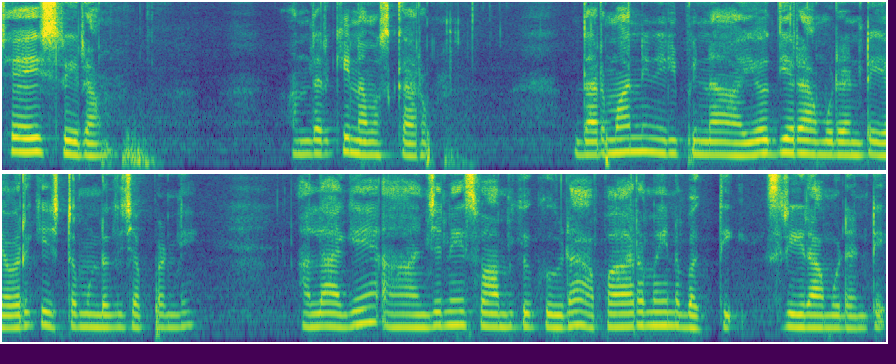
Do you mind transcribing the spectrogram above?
జై శ్రీరామ్. అందరికీ నమస్కారం. ధర్మాన్ని నిలిపిన అయోధ్య రాముడు అంటే ఎవరికి ఇష్టం ఉండదు చెప్పండి? అలాగే ఆ ఆంజనేయ స్వామికి కూడా అపారమైన భక్తి శ్రీరాముడు అంటే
